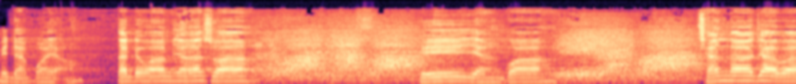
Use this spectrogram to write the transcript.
မေတ္တာပွားရအောင်တတ္တဝါများစွာဖေးရန်กว่าချမ်းသာကြပါ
